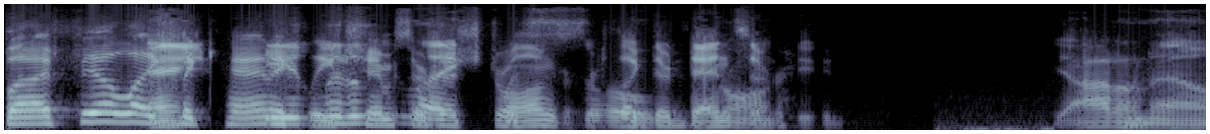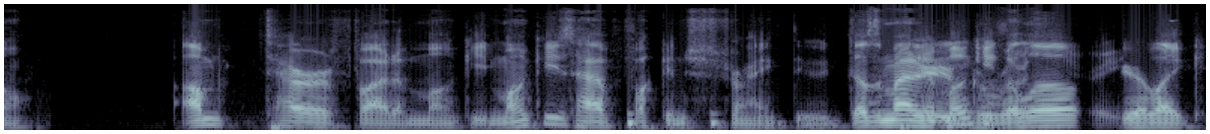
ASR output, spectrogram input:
But I feel like And mechanically chimps are like, just stronger. so like they're denser. strong, dude. Yeah, I don't mm. know. I'm terrified of monkey. Monkeys have fucking strength, dude. Doesn't matter Yeah, if you're a gorilla, you're like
